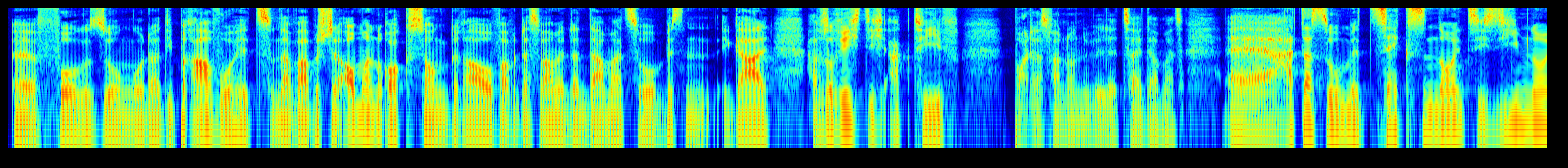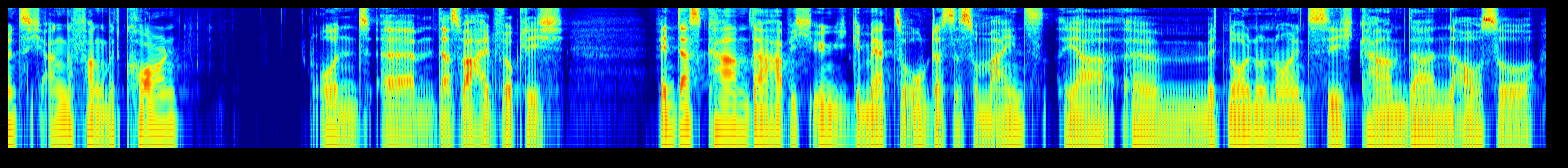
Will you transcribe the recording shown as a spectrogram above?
äh, vorgesungen oder die Bravo-Hits und da war bestimmt auch mal ein Rocksong drauf, aber das war mir dann damals so ein bisschen egal. Aber so richtig aktiv, boah, das war noch eine wilde Zeit damals. Äh, hat das so mit 96, 97 angefangen mit Korn und ähm, das war halt wirklich, wenn das kam, da habe ich irgendwie gemerkt, so, oh, das ist so meins. Ja, ähm, mit 99 kam dann auch so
